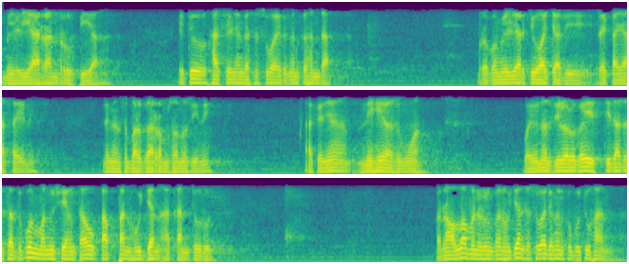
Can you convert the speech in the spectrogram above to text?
miliaran rupiah, itu hasilnya nggak sesuai dengan kehendak. Berapa miliar cuaca di rekayasa ini dengan sebar garam sono sini, akhirnya nihil semua. Wa yunazzilul tidak ada satupun manusia yang tahu kapan hujan akan turun. Karena Allah menurunkan hujan sesuai dengan kebutuhan.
